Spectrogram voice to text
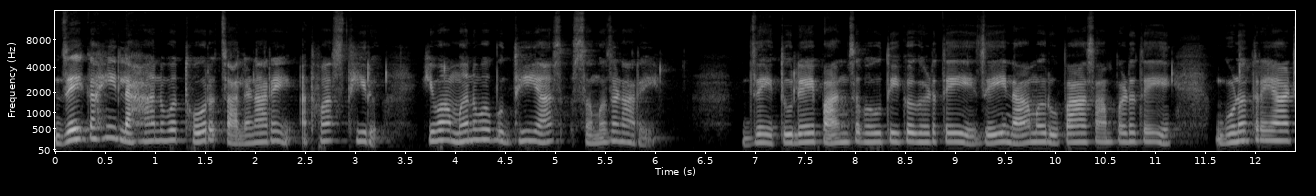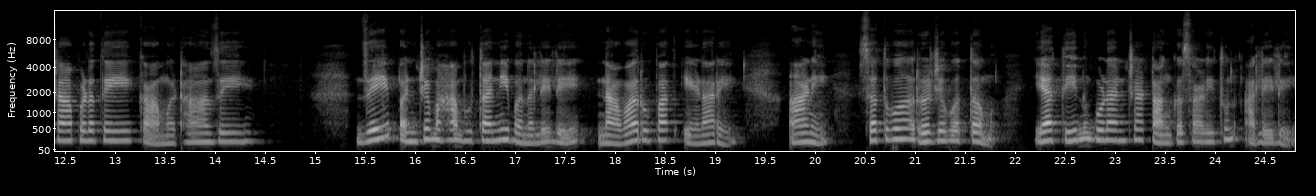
जे काही लहान व थोर चालणारे अथवा स्थिर किंवा मन व बुद्धी यास समजणारे. जे तुले पांच भौतिक घडते जे नाम रूपा सापडते गुणत्रयाच्या पडते कामठा जे. जे पंचमहाभूतांनी बनलेले नावारूपात येणारे आणि सत्व रजवतम या तीन गुणांच्या टांकसाळीतून आलेले.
